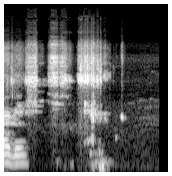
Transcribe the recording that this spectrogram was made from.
అదే.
